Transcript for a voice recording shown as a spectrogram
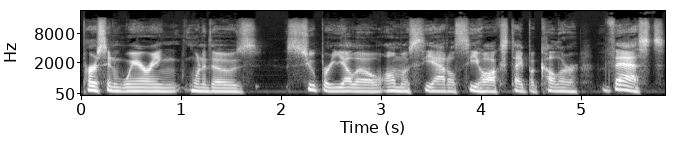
person wearing one of those super yellow, almost Seattle Seahawks type of color vests,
